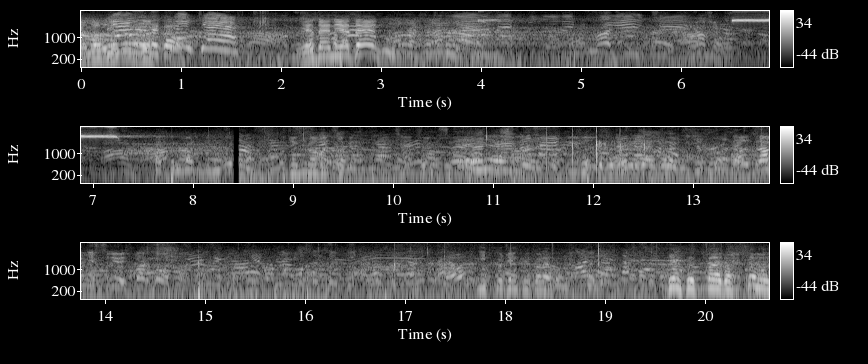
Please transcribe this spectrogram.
No dobrze, dobrze. Jeden, jeden! Podziękować sobie. Ale dla mnie strzeliłeś bardzo ładnie. Idź podziękuj kolegom. Dziękuję kolegom. Szymon.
